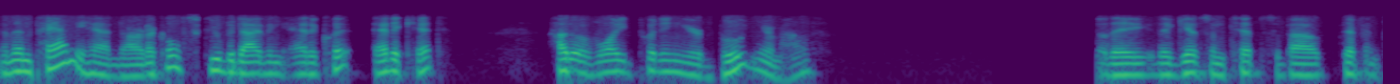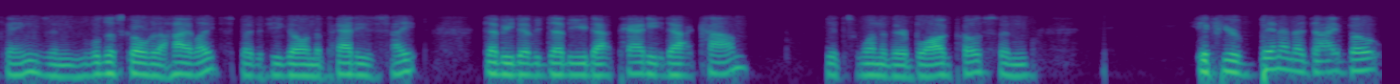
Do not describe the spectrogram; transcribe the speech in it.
And then PADI had an article, Scuba Diving Etiquette, How to Avoid Putting Your Boot in Your Mouth. So they, they give some tips about different things, and we'll just go over the highlights. But if you go on the PADI's site, www.padi.com, it's one of their blog posts. And if you've been on a dive boat,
